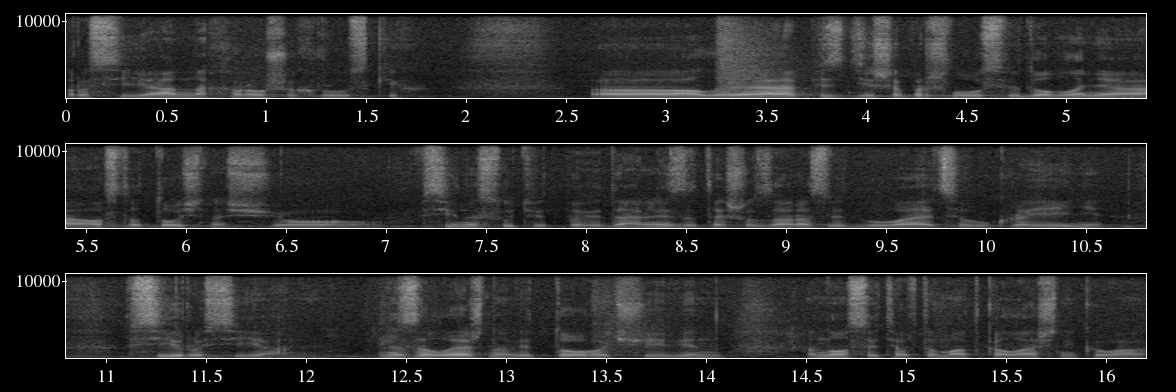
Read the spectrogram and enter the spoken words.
росіян, на хороших русських. Е, Але пізніше прийшло усвідомлення остаточно, що всі несуть відповідальність за те, що зараз відбувається в Україні, всі росіяни, незалежно від того, чи він носить автомат Калашникова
